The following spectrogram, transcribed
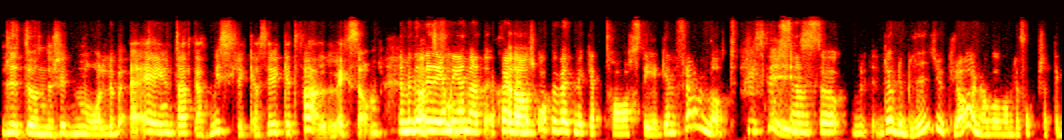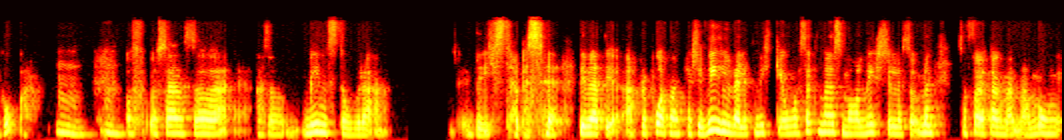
lite under sitt mål, det är ju inte alltid att misslyckas i vilket fall. Liksom. Nej, men det är det jag få... menar, att självledarskap ja. är väldigt mycket att ta stegen framåt. Precis. Sen så, då du blir ju klar någon gång om du fortsätter gå. Mm, mm. Och, och sen så, alltså min stora brist, det är väl att apropå att man kanske vill väldigt mycket, oavsett om man är smal nisch eller så, men som företag man har många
